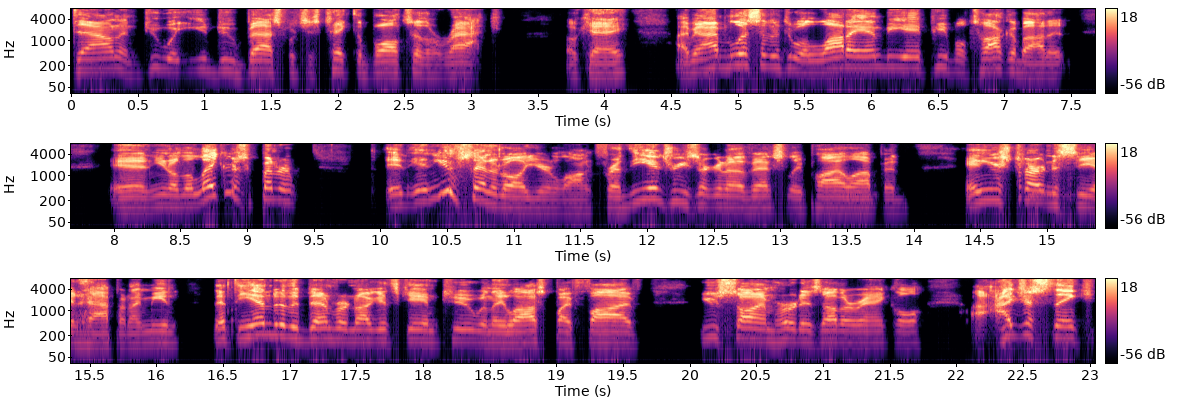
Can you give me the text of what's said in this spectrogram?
down and do what you do best, which is take the ball to the rack. Okay. I mean, I'm listening to a lot of NBA people talk about it. And, you know, the Lakers better, and, and you've said it all year long, Fred, the injuries are going to eventually pile up. And, and you're starting to see it happen. I mean, at the end of the Denver Nuggets game, too, when they lost by five, you saw him hurt his other ankle. I just think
